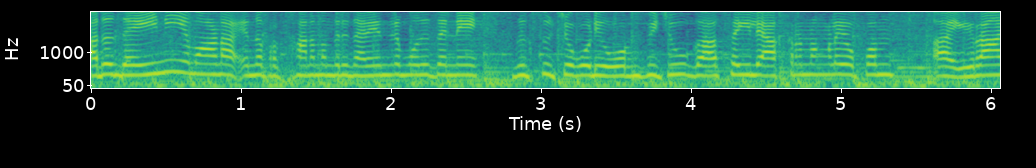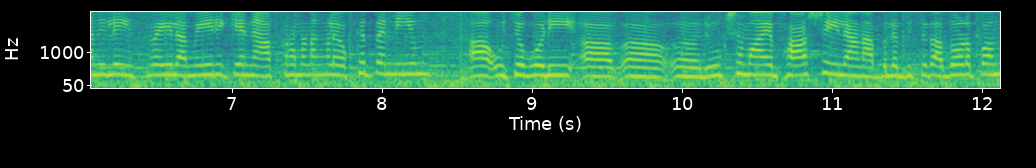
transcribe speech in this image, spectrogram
അത് ദയനീയമാണ് എന്ന് പ്രധാനമന്ത്രി നരേന്ദ്രമോദി തന്നെ ബ്രിക്സ് ഉച്ചകോടി ഓർമ്മിപ്പിച്ചു. ഗാസയിലെ ആക്രമണങ്ങളെ ഒപ്പം ഇറാനിലെ ഇസ്രായേൽ അമേരിക്കൻ ആക്രമണങ്ങളെയൊക്കെ തന്നെയും ഉച്ചകോടി രൂക്ഷമായ ഭാഷയിലാണ് അപലപിച്ചത്. അതോടൊപ്പം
